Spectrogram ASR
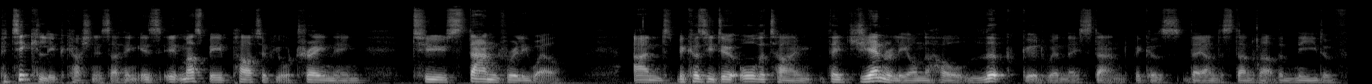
particularly percussionists, I think is it must be part of your training to stand really well. And because you do it all the time they generally on the whole look good when they stand because they understand about the need of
